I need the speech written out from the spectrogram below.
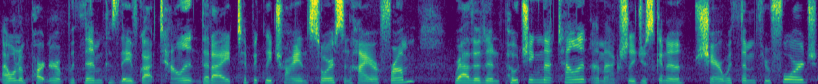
I want to partner up with them because they've got talent that I typically try and source and hire from. Rather than poaching that talent, I'm actually just going to share with them through Forge.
